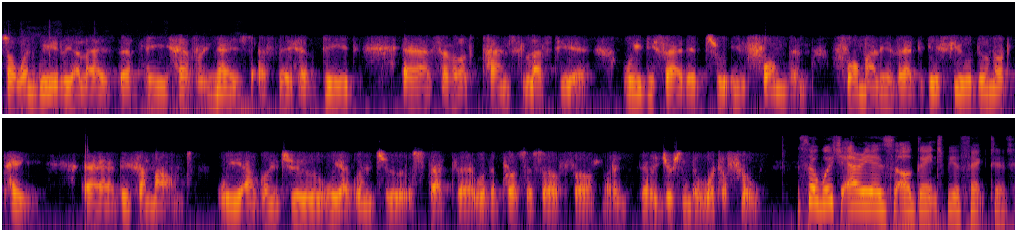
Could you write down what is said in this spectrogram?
So when we realized that they have reneged, as they have did uh, several times last year, we decided to inform them formally that if you do not pay uh, this amount, we are going to we are going to start uh, with the process of uh, re- reducing the water flow. So, which areas are going to be affected?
